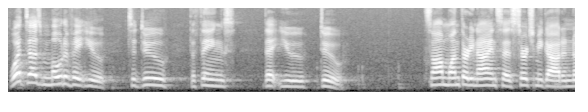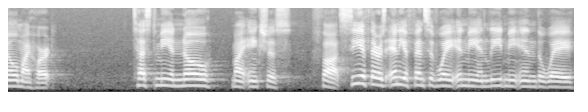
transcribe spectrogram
What does motivate you to do the things that you do? Psalm 139 says, Search me, God, and know my heart. Test me and know my anxious thoughts. See if there is any offensive way in me, and lead me in the way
